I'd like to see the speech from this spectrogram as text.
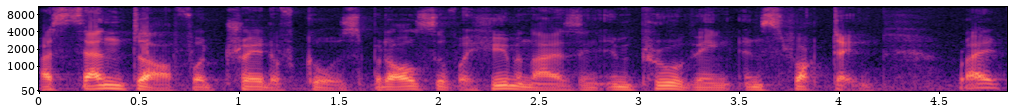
a center for trade, of course, but also for humanizing, improving, instructing right?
